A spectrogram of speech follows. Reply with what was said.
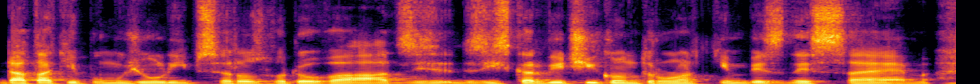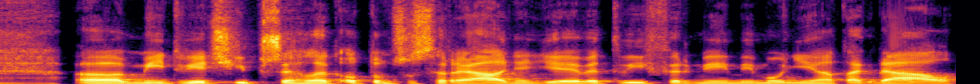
data ti pomůžou líp se rozhodovat, získat větší kontrolu nad tím biznisem, eh, mít větší přehled o tom, co se reálně děje ve tvý firmě, mimo ní a tak dál.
